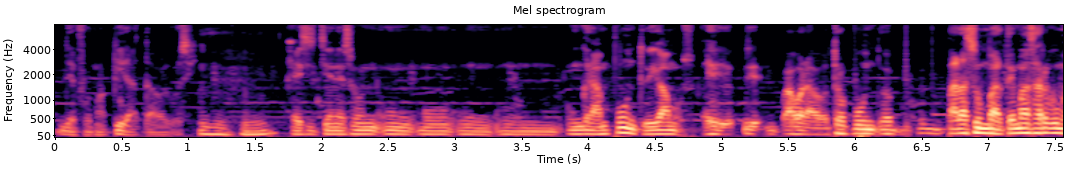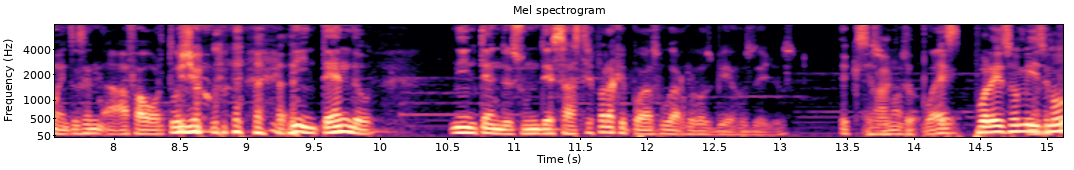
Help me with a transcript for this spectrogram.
de forma pirata o algo así. Ahí sí tienes un, un, un, gran punto, digamos. ahora, otro punto, para sumarte más argumentos a favor tuyo, Nintendo. Nintendo es un desastre para que puedas jugar juegos viejos de ellos. Exacto. no se puede. Es por eso mismo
